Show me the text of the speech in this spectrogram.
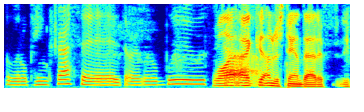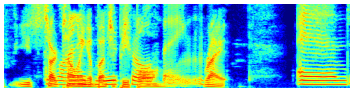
little pink dresses or little blue. Stuff. Well, I, I can understand that if if you She start telling a bunch of people, things, right? And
